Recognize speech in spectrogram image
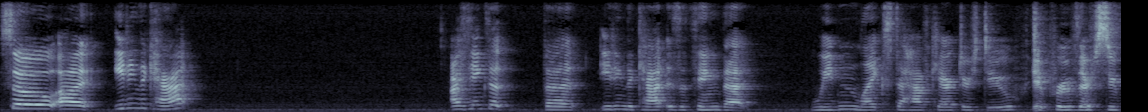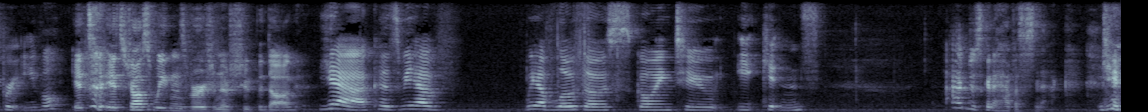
so uh eating the cat I think that that eating the cat is a thing that Whedon likes to have characters do to It- prove they're super evil. It's it's Joss Whedon's version of shoot the dog. Yeah, cuz we have we have Lothos going to eat kittens. I'm just gonna have a snack. Yeah.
